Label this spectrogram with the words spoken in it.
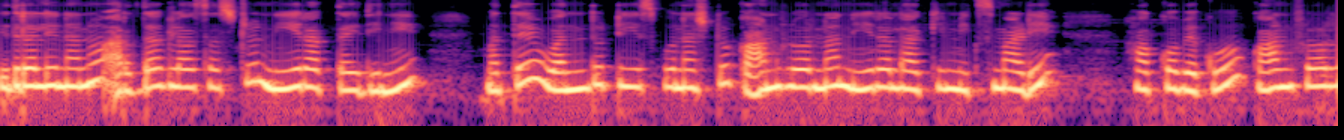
ಇದರಲ್ಲಿ ನಾನು ಅರ್ಧ ಗ್ಲಾಸಷ್ಟು ನೀರು ಹಾಕ್ತಾಯಿದ್ದೀನಿ ಮತ್ತು ಒಂದು ಟೀ ಸ್ಪೂನಷ್ಟು ಕಾರ್ನ್ಫ್ಲೋರ್ನ ನೀರಲ್ಲಿ ಹಾಕಿ ಮಿಕ್ಸ್ ಮಾಡಿ ಹಾಕ್ಕೋಬೇಕು. ಕಾರ್ನ್ಫ್ಲೋರ್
